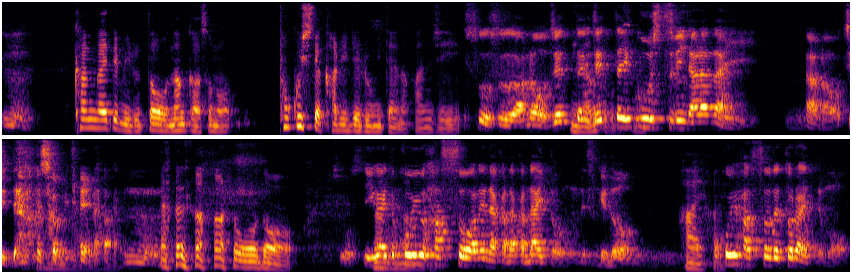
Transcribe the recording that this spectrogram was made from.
うん。考えてみると、なんかその、得して借りれるみたいな感じ。そうそう、あの、絶対、絶対空室にならない、あの、賃貸マンションみたいな。うん。なるほど。意外とこういう発想はね、なかなかないと思うんですけど、はいはい。こういう発想で捉えても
